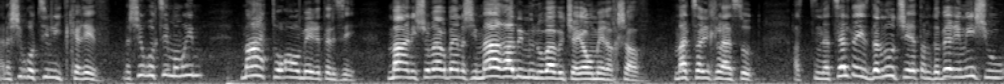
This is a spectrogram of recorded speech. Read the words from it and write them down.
אנשים רוצים להתקרב. אנשים רוצים, אומרים, מה התורה אומרת על זה? מה, אני שומע הרבה אנשים, מה הרבי מלובביץ' היה אומר עכשיו? מה צריך לעשות? אז תנצל את ההזדמנות שאתה מדבר עם מישהו,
